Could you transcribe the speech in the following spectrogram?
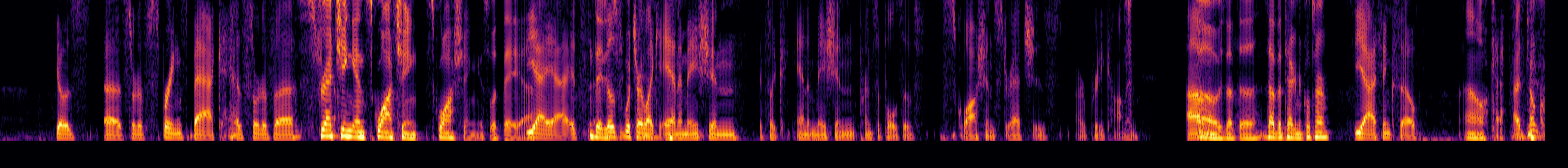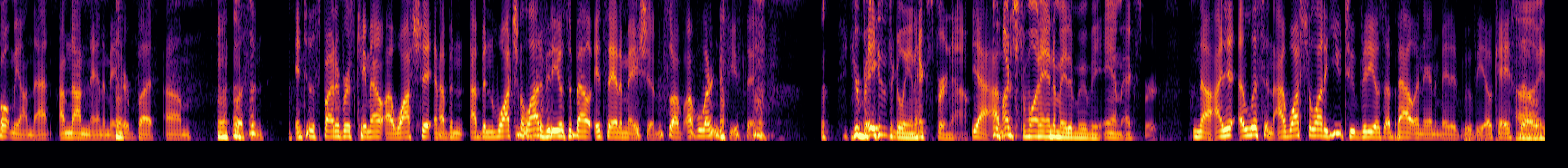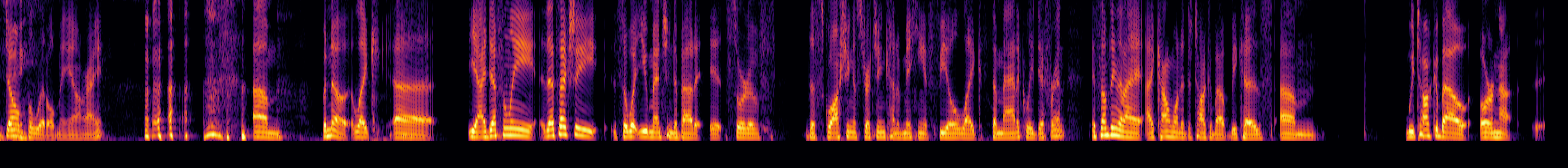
goes uh sort of springs back has sort of a Stretching and squashing, squashing is what they. Uh, yeah yeah it's those just- which are like animation it's like animation principles of squash and stretch is are pretty common oh, is that the is that the technical term? yeah i think so Oh, okay. uh, don't quote me on that i'm not an animator but um listen into the spider verse came out i watched it and i've been i've been watching a lot of videos about its animation so i've, I've learned a few things You're basically an expert now. Yeah, I watched one animated movie. Am expert. No, I did. Uh, listen, I watched a lot of YouTube videos about an animated movie. Okay, so Oh, see. don't belittle me. All right. um, but no, like, uh, yeah, I definitely. That's actually so. What you mentioned about it, it's sort of the squashing and stretching, kind of making it feel like thematically different. It's something that I I kind of wanted to talk about because um, we talk about or not. uh,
